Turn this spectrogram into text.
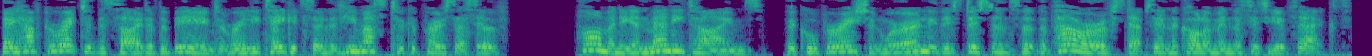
They have corrected the side of the being to really take it so that he must took a process of harmony and many times. The corporation were only this distance that the power of steps in the column in the city of Thex.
